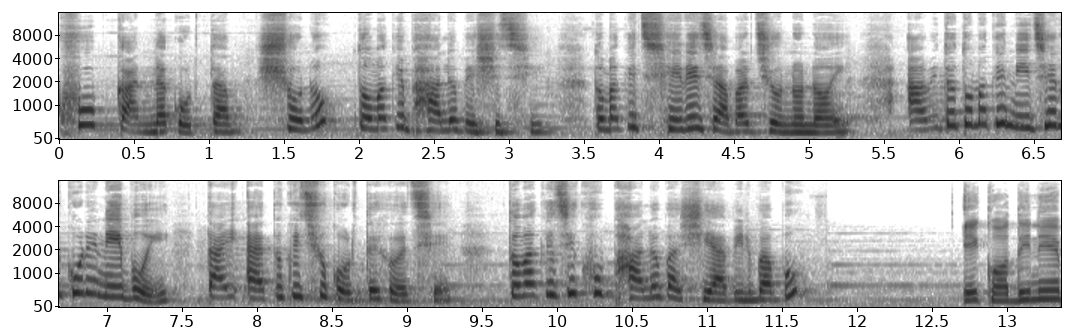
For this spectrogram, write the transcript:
খুব কান্না করতাম। শোনো তোমাকে ভালোবেসেছি। তোমাকে ছেড়ে যাবার জন্য নয়। আমি তো তোমাকে নিজের করে নেবই তাই এত কিছু করতে হয়েছে। তোমাকে যে খুব ভালোবাসি আবির বাবু এ কদিনে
